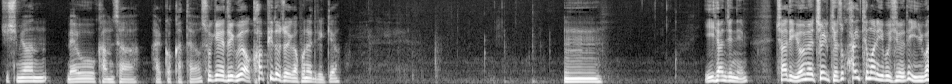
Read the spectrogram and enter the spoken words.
주시면 매우 감사할 것 같아요. 소개해드리고요. 커피도 저희가 보내드릴게요. 음, 이현진님, 차디, 요 며칠 계속 화이트만 입으시는데 이유가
